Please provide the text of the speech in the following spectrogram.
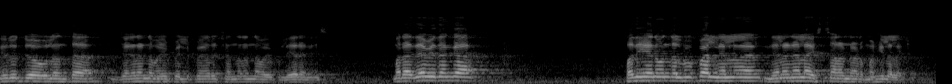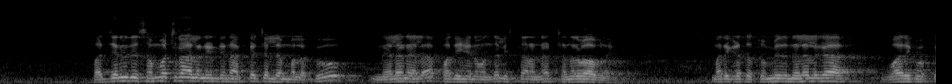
నిరుద్యోగులంతా జగనన్న వైపు వెళ్ళిపోయారు చంద్రన్న వైపు లేరనేసి. మరి అదేవిధంగా పదిహేను వందల రూపాయలు నెల నెల నెల ఇస్తానన్నాడు మహిళలకి. పద్దెనిమిది సంవత్సరాల నిండిన అక్క చెల్లెమ్మలకు నెల నెల పదిహేను వందలు ఇస్తానన్నాడు చంద్రబాబు నాయుడు. మరి గత తొమ్మిది నెలలుగా వారికి ఒక్క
